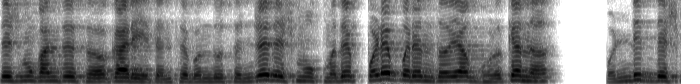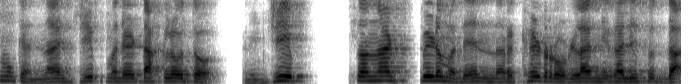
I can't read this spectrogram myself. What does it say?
देशमुखांचे सहकारी त्यांचे बंधू संजय देशमुखमध्ये पडेपर्यंत या घोळक्यानं पंडित देशमुख यांना जीपमध्ये टाकलं होतं. आणि जीप सनाट स्पीडमध्ये नरखेड रोडला निघाली सुद्धा.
